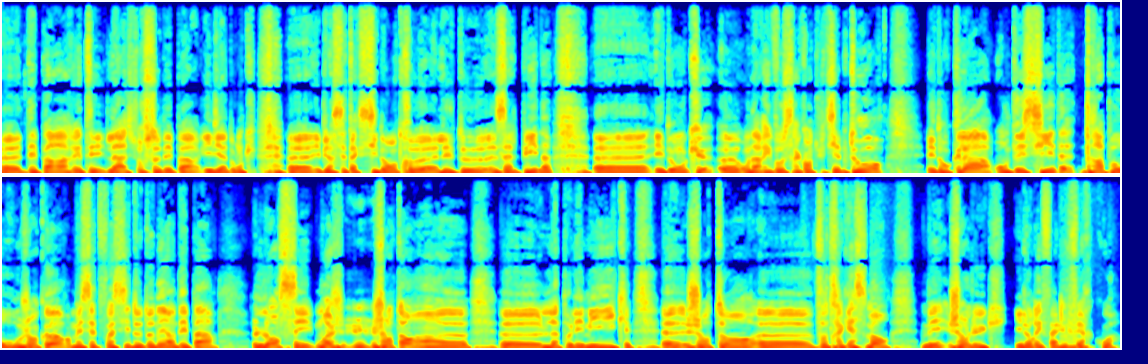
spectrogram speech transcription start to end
Euh, départ arrêté. Là, sur ce départ, il y a donc euh, eh bien cet accident entre euh, les deux Alpines. Euh, et donc, euh, on arrive au 58e tour. Et donc là, on décide, drapeau rouge encore, mais cette fois-ci de donner un départ lancé. Moi, je- j'entends hein, euh, la polémique, j'entends votre agacement, mais Jean-Luc, il aurait fallu Mhm. faire quoi?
